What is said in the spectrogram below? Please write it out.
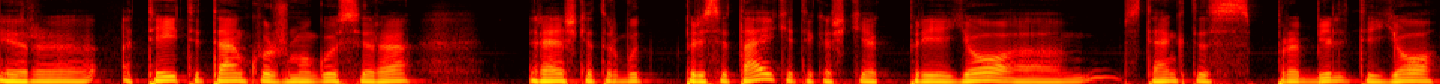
Ir ateiti ten, kur žmogus yra, reiškia turbūt prisitaikyti kažkiek prie jo, stengtis prabilti jo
